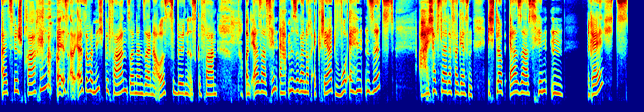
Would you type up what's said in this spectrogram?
als wir sprachen. Er ist, er ist aber nicht gefahren, sondern seine Auszubildende ist gefahren. Und er saß hinten. Er hat mir sogar noch erklärt, wo er hinten sitzt. Ah, ich habe es leider vergessen. Ich glaube, er saß hinten rechts.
